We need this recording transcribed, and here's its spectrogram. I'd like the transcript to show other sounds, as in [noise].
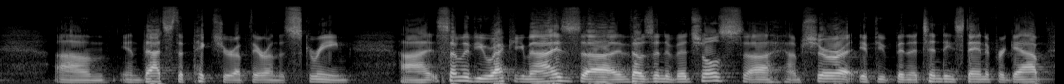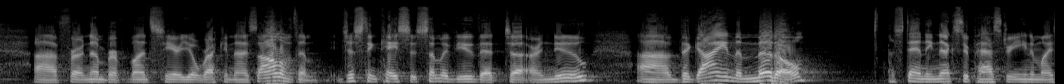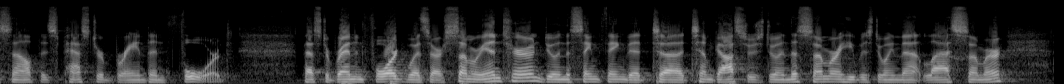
Um, and that's the picture up there on the screen. Uh, some of you recognize uh, those individuals. Uh, I'm sure if you've been attending Standifer Gap uh, for a number of months here, you'll recognize all of them. Just in case there's some of you that uh, are new, the guy in the middle, standing next to Pastor Ian and myself, is Pastor Brandon Ford. Pastor Brandon Ford was our summer intern, doing the same thing that uh, Tim Gosser is doing this summer. He was doing that last summer.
